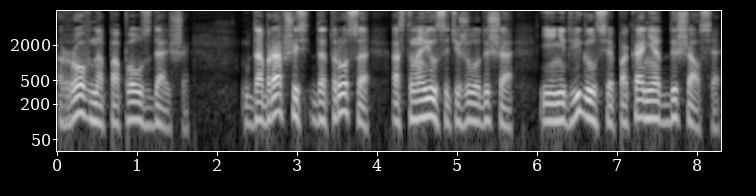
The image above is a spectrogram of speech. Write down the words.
ровно пополз дальше. Добравшись до троса, остановился тяжело дыша и не двигался, пока не отдышался.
